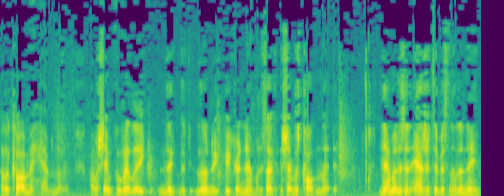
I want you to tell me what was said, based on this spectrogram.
Elakah Mehemna. But Hashem Guve Ikra Namon. It's like Hashem is called Namon is an adjective. It's not a name.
